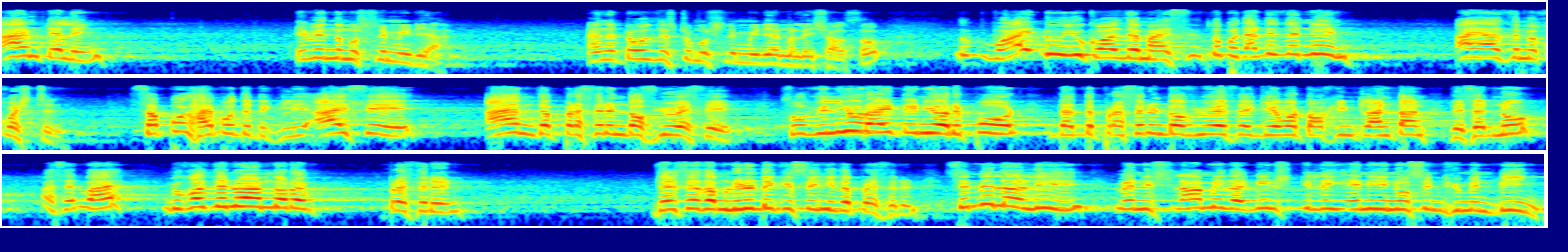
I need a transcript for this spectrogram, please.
I'm telling, even the Muslim media, and I told this to Muslim media in Malaysia also, why do you call them ISIS? No, but that is the name. I ask them a question. Suppose hypothetically, I say, I am the president of USA. So will you write in your report that the president of USA gave a talk in Kelantan? They said no. I said, why? Because they know I'm not a president. They say some lunatic is saying he's the president. Similarly, when Islam is against killing any innocent human being,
